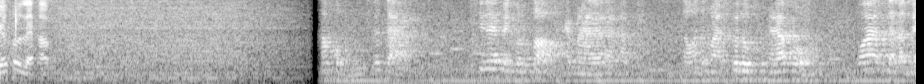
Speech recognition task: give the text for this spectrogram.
เยอะสุดเลยครับครับผมก็จากที่ได้ไปทดสอบกันมาแล้วนะครับ เราก็จะมาสรุปนะครับผมว่าแต่ละแบ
